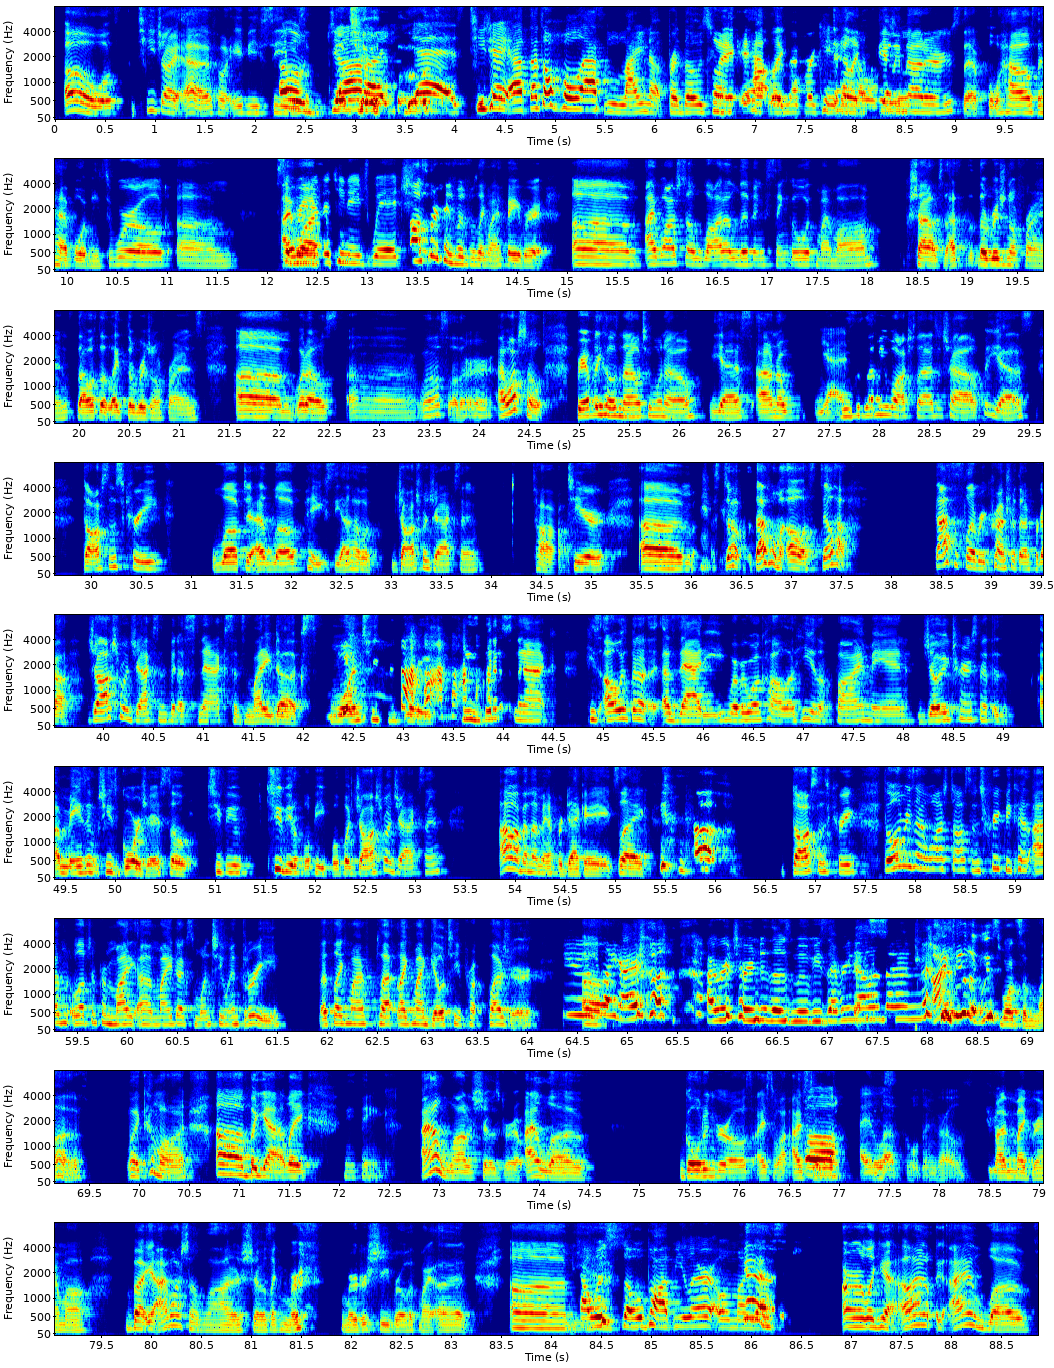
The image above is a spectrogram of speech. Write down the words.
Oh well, TGIF on ABC. Oh, duh, yes, TGIF. That's a whole ass lineup for those who like, it had, like, remember cable. It had like Family Matters, that Full House, that had Boy Meets World. Um, Sabrina I watched, the Teenage Witch. Oh, Sabrina Teenage Witch was like my favorite. Um, I watched a lot of Living Single with my mom. Shout out to that's the original Friends. That was the, like the original Friends. Um, what else? Uh, what else? Other I watched a Beverly Hills 90210. Yes, I don't know. Yes, let me watch that as a child, but yes. Dawson's Creek, loved it. I love Pacey. I have a Joshua Jackson, top tier. Um, still that's one. Oh, I still have. That's a celebrity crush that I forgot. Joshua Jackson's been a snack since Mighty Ducks one, two, three. He's been a snack. He's always been a, a zaddy, whatever you want to call it. He is a fine man. Jodie Turner Smith is amazing. She's gorgeous. So two be- two beautiful people. But Joshua Jackson, oh, I've been that man for decades. Like, oh, Dawson's Creek. The only reason I watched Dawson's Creek because I loved him from my uh, Mighty Ducks one, two, and three. That's like my ple- like my guilty pr- pleasure. Uh, like I I return to those movies every yes, now and then. I do like at least once a month. Like, come on. Uh, but yeah, like let me think. I had a lot of shows growing up. I love Golden Girls. I saw. I saw. oh, I love Golden Girls. My, my grandma. But yeah, I watched a lot of shows like Mur- Murder She Wrote with my aunt. Um, that yeah. was so popular. Oh my yes. god or like yeah, I I love.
